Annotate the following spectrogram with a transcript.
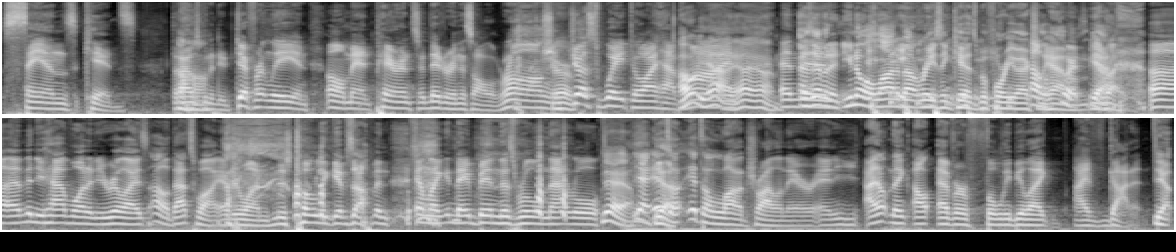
sans kids that I was Uh-huh. going to do differently. And oh man, parents are they're doing this all wrong. Sure. And just wait till I have Oh, yeah, mine. yeah, yeah. And As evident, you know a lot about raising kids before you actually Oh, have course, them. yeah. Right. Uh, and then you have one, and you realize, oh, that's why everyone just totally gives up, and, and like they've been this rule and that rule. Yeah. yeah. It's Yeah. a it's a lot of trial and error, and you, I don't think I'll ever fully be like, I've got it. Yep.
